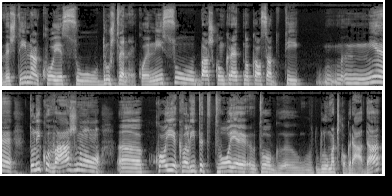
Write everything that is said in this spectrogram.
veština koje su društvene, koje nisu baš konkretno kao sad ti nije toliko važno uh, koji je kvalitet tvoje, tvog uh, glumačkog rada,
